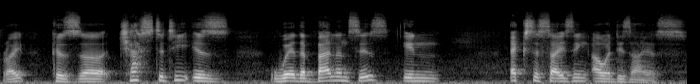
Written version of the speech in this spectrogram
right? Because uh, chastity is where the balance is in exercising our desires.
